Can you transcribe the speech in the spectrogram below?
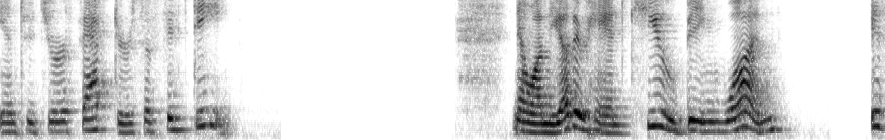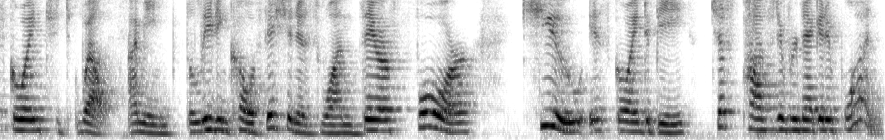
integer factors of 15. Now, on the other hand, Q being 1 is going to, well, I mean, the leading coefficient is 1, therefore, Q is going to be just positive or negative 1.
